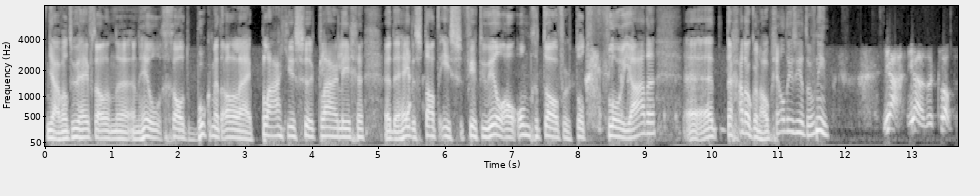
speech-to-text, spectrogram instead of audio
Ja, want u heeft al een, een heel groot boek met allerlei plaatjes klaar liggen. De hele stad is virtueel al omgetoverd tot Floriade. Daar gaat ook een hoop geld in zitten, of niet? Ja, ja, dat klopt.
